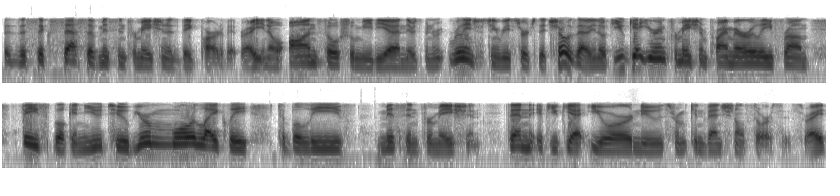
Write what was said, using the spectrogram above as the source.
the success of misinformation is a big part of it, right? You know, on social media, and there's been really interesting research that shows that. You know, if you get your information primarily from Facebook and YouTube, you're more likely to believe misinformation than if you get your news from conventional sources, right?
